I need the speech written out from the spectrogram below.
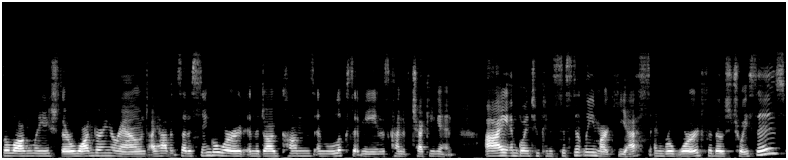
the long leash, they're wandering around. I haven't said a single word, and the dog comes and looks at me and is kind of checking in. I am going to consistently mark yes and reward for those choices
